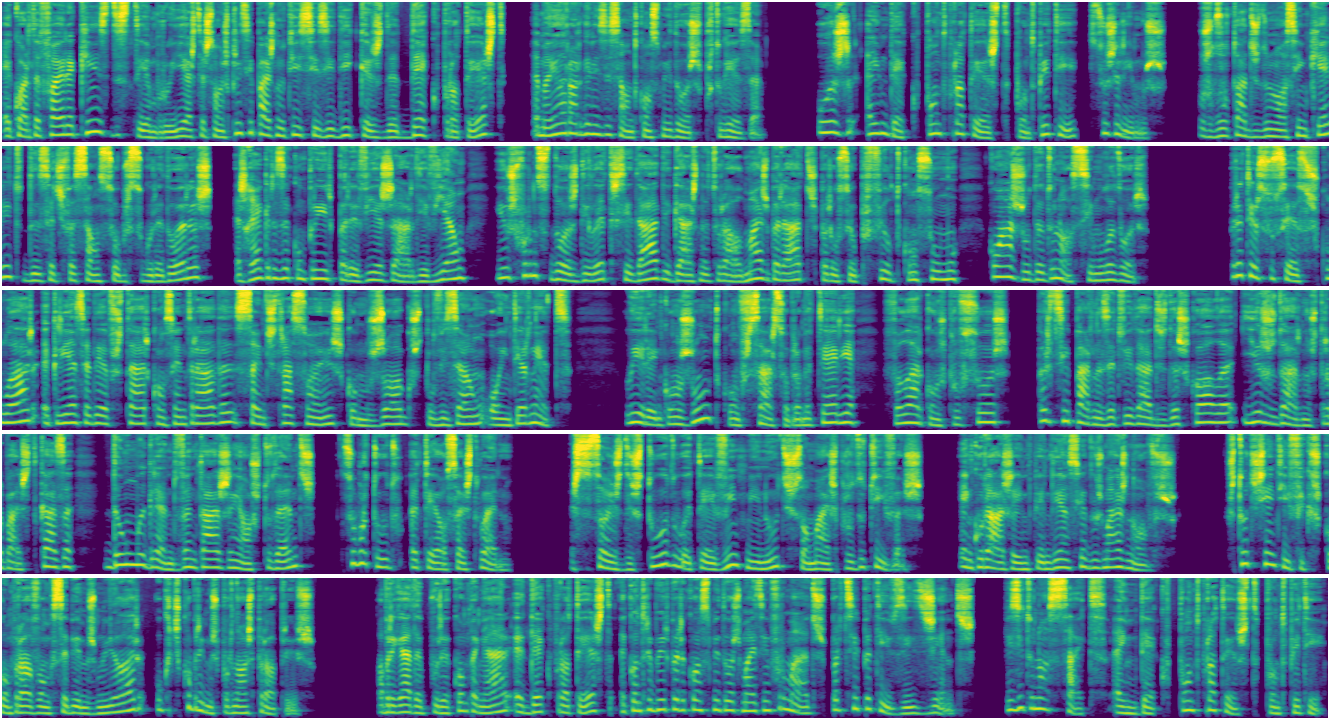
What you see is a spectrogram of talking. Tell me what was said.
É quarta-feira, 15 de setembro, e estas são as principais notícias e dicas da DECO Proteste, a maior organização de consumidores portuguesa. Hoje, em DECO.proteste.pt, sugerimos os resultados do nosso inquérito de satisfação sobre seguradoras, as regras a cumprir para viajar de avião e os fornecedores de eletricidade e gás natural mais baratos para o seu perfil de consumo com a ajuda do nosso simulador. Para ter sucesso escolar, a criança deve estar concentrada, sem distrações como jogos, televisão ou internet. Ler em conjunto, conversar sobre a matéria, falar com os professores, participar nas atividades da escola e ajudar nos trabalhos de casa dão uma grande vantagem aos estudantes, sobretudo até ao sexto ano. As sessões de estudo, até 20 minutos, são mais produtivas. Encoraja a independência dos mais novos. Estudos científicos comprovam que sabemos melhor o que descobrimos por nós próprios. Obrigada por acompanhar a DEC Proteste a contribuir para consumidores mais informados, participativos e exigentes. Visite o nosso site em deco.proteste.pt.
